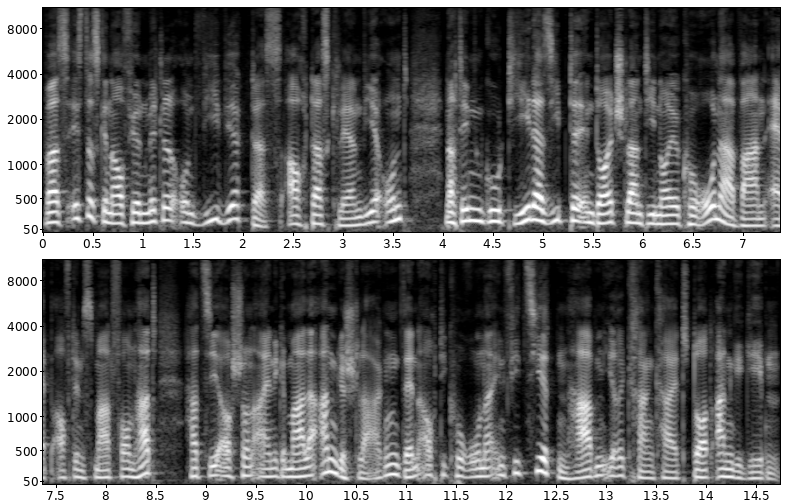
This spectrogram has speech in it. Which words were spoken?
Was ist das genau für ein Mittel und wie wirkt das? Auch das klären wir. Und nachdem gut jeder Siebte in Deutschland die neue Corona-Warn-App auf dem Smartphone hat, hat sie auch schon einige Male angeschlagen, denn auch die Corona-Infizierten haben ihre Krankheit dort angegeben.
